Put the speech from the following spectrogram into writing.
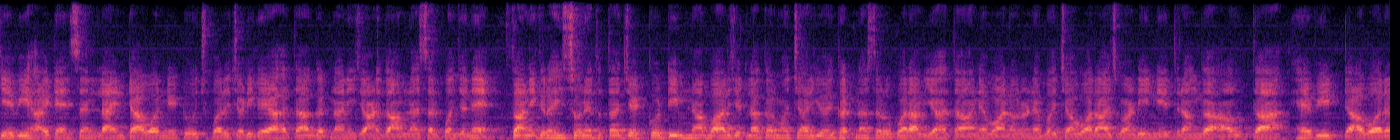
કેવી હાઈ ટેન્શન લાઇન ટાવરની ટોચ પર ચડી ગયા હતા. ઘટનાની જાણ ગામના સરપંચ અને સ્થાનિક રહીશોને તથા જેટકો ટીમના બાર જેટલા કર્મચારીઓએ ઘટનાસ્થળ ઉપર આવ્યા હતા અને વાનરોને બચાવવા રાજવાડી નેત્રંગ આવતા હેવી ટાવર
